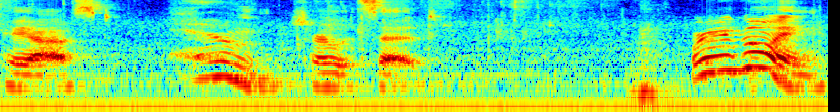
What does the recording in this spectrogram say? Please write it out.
Kay asked. Him, Charlotte said. Where are you going?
